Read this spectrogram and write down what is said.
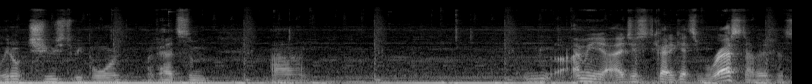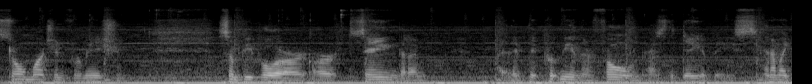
We don't choose to be born. I've had some. Uh, I mean, I just got to get some rest now. There's been so much information. Some people are, are saying that I'm. They, they put me in their phone as the database, and I'm like,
